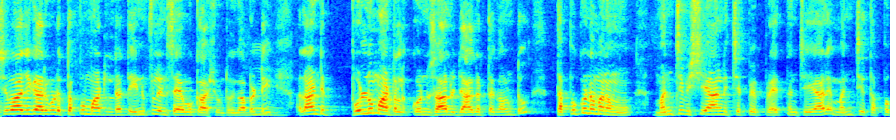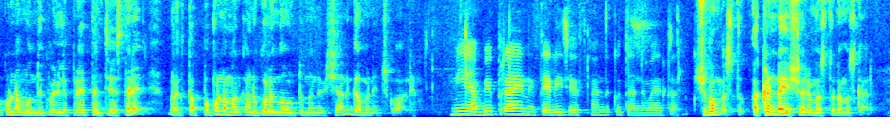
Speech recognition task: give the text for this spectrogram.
శివాజీ గారు కూడా తప్పు మాట్లాడితే ఇన్ఫ్లుయెన్స్ అయ్యే అవకాశం ఉంటుంది. కాబట్టి అలాంటి పొళ్ళు మాటలు కొన్నిసార్లు జాగ్రత్తగా ఉంటూ తప్పకుండా మనం మంచి విషయాన్ని చెప్పే ప్రయత్నం చేయాలి. మంచి తప్పకుండా ముందుకు వెళ్ళే ప్రయత్నం చేస్తేనే మనకు తప్పకుండా మనకు అనుకూలంగా ఉంటుందన్న విషయాన్ని గమనించుకోవాలి. మీ అభిప్రాయాన్ని తెలియజేసినందుకు ధన్యవాదాలు. శుభమస్తు. అఖండ ఐశ్వర్యమస్తు. నమస్కారం.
